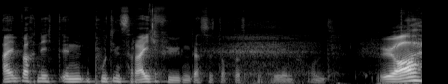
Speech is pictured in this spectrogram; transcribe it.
einfach nicht in Putins Reich fügen, das ist doch das Problem. Und ja,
